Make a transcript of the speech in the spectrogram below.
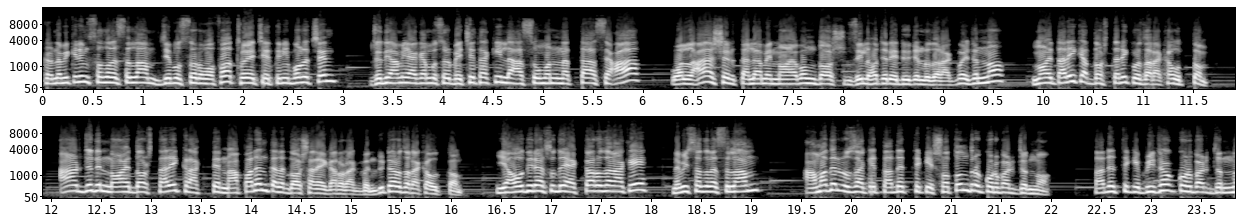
কারণ নবী করিম সাল্লাহ সাল্লাম যে বছর ওয়াফাত হয়েছে, তিনি বলেছেন, যদি আমি আগামী বছর বেঁচে থাকি তাহলে আমি নয় এবং দশ জিল হজের এই দুইজন রোজা রাখব। এই জন্য নয় তারিখ আর দশ তারিখ রোজা রাখা উত্তম। আর যদি নয়, দশ তারিখ রাখতে না পারেন, তাহলে দশ আর এগারো রাখবেন। দুইটা রোজা রাখা উত্তম। ইয়াহুদিরা শুধু একটা রোজা রাখে। নবী সাল্লাহ সাল্লাম আমাদের রোজাকে তাদের থেকে স্বতন্ত্র করবার জন্য, তাদের থেকে পৃথক করবার জন্য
